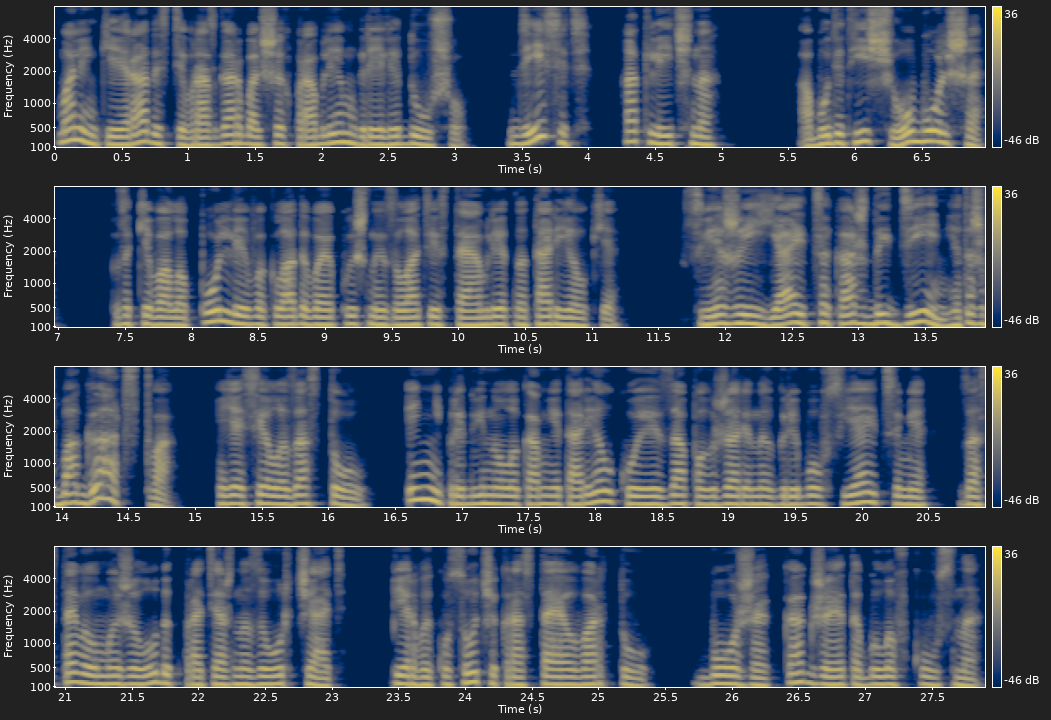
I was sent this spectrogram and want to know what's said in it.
Маленькие радости в разгар больших проблем грели душу. «Десять? Отлично. А будет еще больше», — закивала Полли, выкладывая пышный золотистый омлет на тарелке. «Свежие яйца каждый день, это ж богатство!» Я села за стол. Энни придвинула ко мне тарелку, и запах жареных грибов с яйцами заставил мой желудок протяжно заурчать. Первый кусочек растаял во рту. Боже, как же это было вкусно,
